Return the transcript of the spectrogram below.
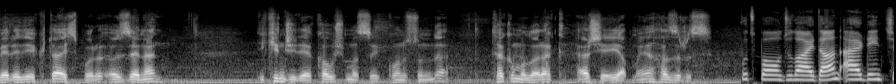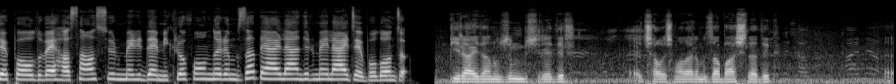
Belediye Kütahya Spor'u özlenen ikinciliğe kavuşması konusunda takım olarak her şeyi yapmaya hazırız. Futbolculardan Erdinç Cepoğlu ve Hasan Sürmeli de mikrofonlarımıza değerlendirmelerde bulundu. bir aydan uzun bir süredir e, çalışmalarımıza başladık. Ee,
